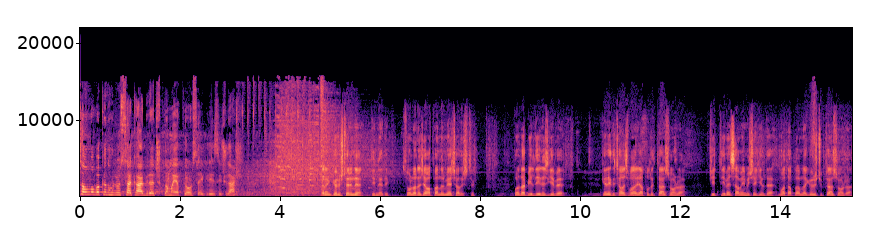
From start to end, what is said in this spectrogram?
Savunma Bakanı Hulusi Akar bir açıklama yapıyor sevgili izleyiciler. Onların görüşlerini dinledik. Sorularını cevaplandırmaya çalıştık. Burada bildiğiniz gibi gerekli çalışmalar yapıldıktan sonra ciddi ve samimi şekilde muhataplarımla görüştükten sonra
